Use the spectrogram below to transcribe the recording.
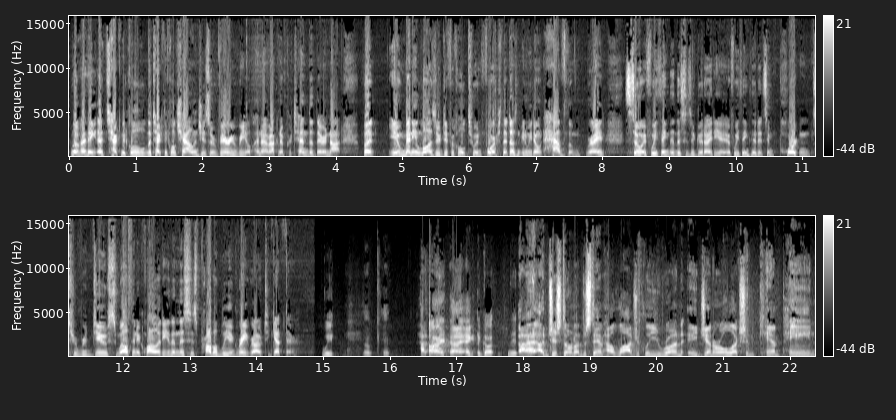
Look, I think a technical, the technical challenges are very real, and I'm not going to pretend that they're not. But you know, many laws are difficult to enforce. That doesn't mean we don't have them, right? So if we think that this is a good idea, if we think that it's important to reduce wealth inequality, then this is probably a great route to get there. We okay. All right, I, I, go. I, I just don't understand how logically you run a general election campaign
